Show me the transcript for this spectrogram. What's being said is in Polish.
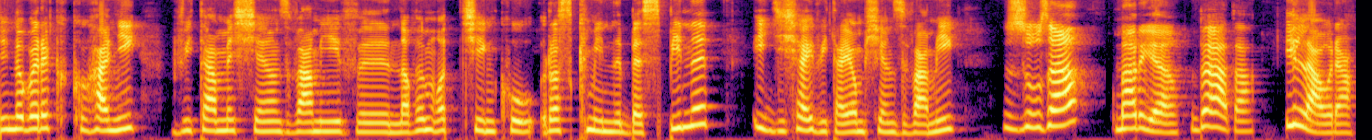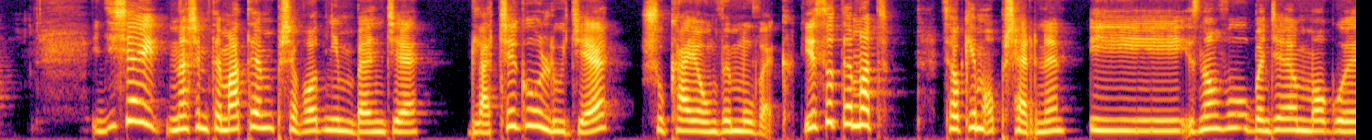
Dzień dobry, kochani. Witamy się z Wami w nowym odcinku Rozkminy bez spiny. I dzisiaj witają się z Wami Zuza, Maria, Beata. i Laura. I dzisiaj naszym tematem przewodnim będzie dlaczego ludzie szukają wymówek. Jest to temat całkiem obszerny i znowu będziemy mogły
